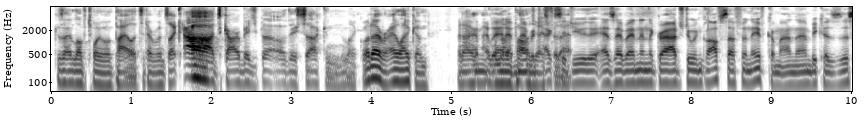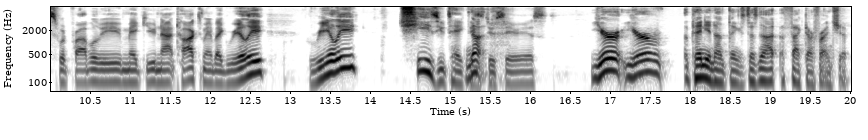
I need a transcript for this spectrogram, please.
because I love 21 pilots, and everyone's like, ah, it's garbage, but oh, they suck. And I'm like, whatever, I like them. And I, I'm I will glad I've never texted you as I've been in the garage doing golf stuff and they've come on then because this would probably make you not talk to me. Like, really? Really? Jeez, you take things No. too serious. Your your opinion on things does not affect our friendship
